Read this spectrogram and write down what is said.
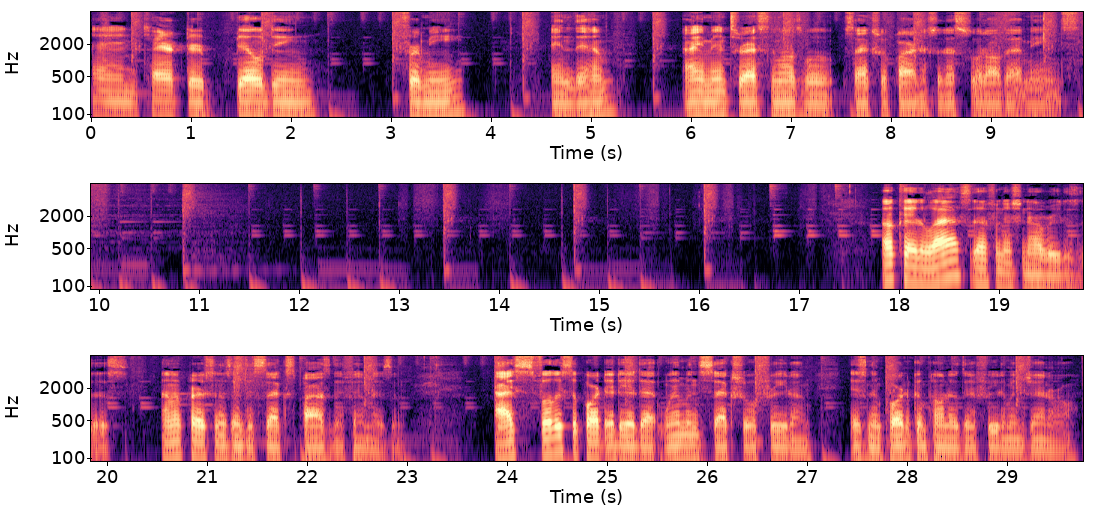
and character building for me and them. I am interested in multiple sexual partners, so that's what all that means. Okay, the last definition I'll read is this I'm a person who's into sex positive feminism. I fully support the idea that women's sexual freedom is an important component of their freedom in general.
